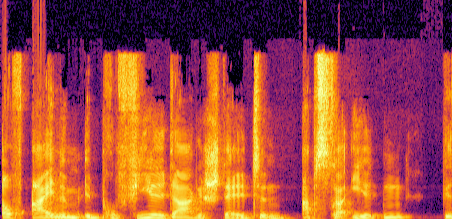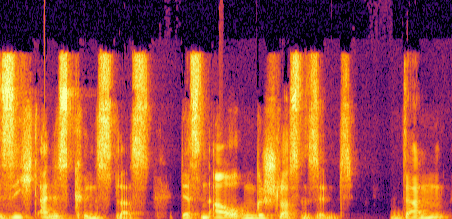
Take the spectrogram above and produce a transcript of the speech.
auf einem im Profil dargestellten, abstrahierten Gesicht eines Künstlers, dessen Augen geschlossen sind. Dann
